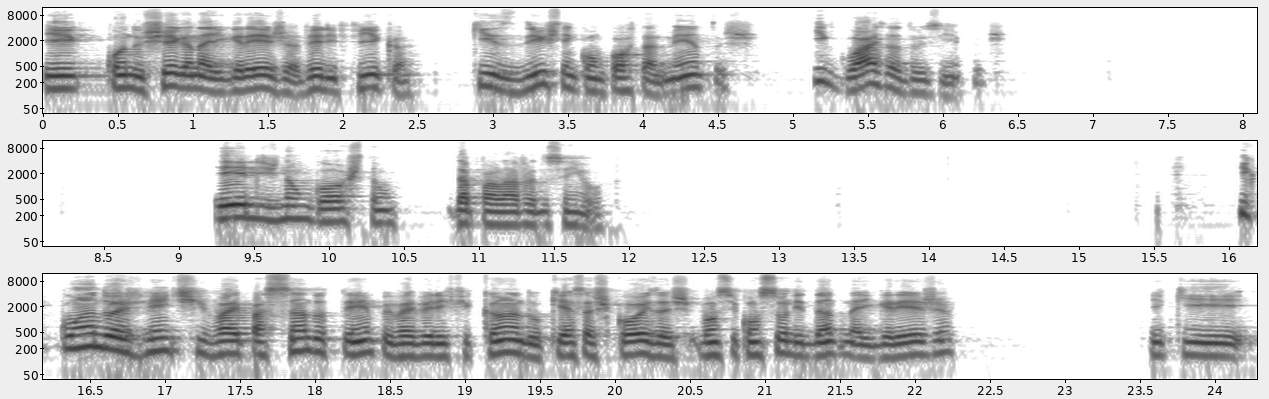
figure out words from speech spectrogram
E quando chega na igreja, verifica que existem comportamentos iguais aos dos ímpios. Eles não gostam da palavra do Senhor. E quando a gente vai passando o tempo e vai verificando que essas coisas vão se consolidando na igreja e que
